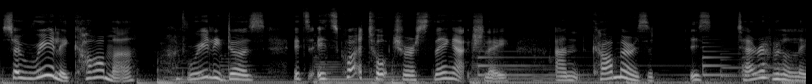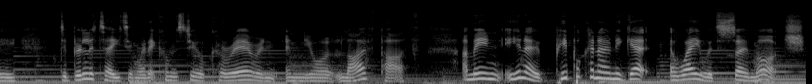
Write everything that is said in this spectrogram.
So really, karma really does, it's, it's quite a torturous thing, actually. And karma is, a, is terribly debilitating when it comes to your career and, and your life path. I mean, you know, people can only get away with so much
